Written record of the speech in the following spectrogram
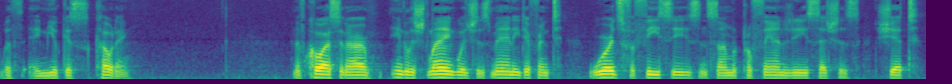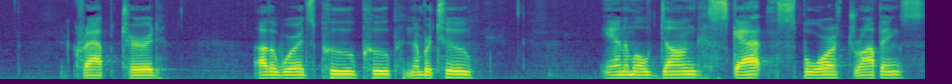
with a mucus coating. And of course, in our English language, there's many different words for feces, and some are profanities such as shit, crap, turd. Other words, poo, poop, number two, animal, dung, scat, spoor, droppings.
